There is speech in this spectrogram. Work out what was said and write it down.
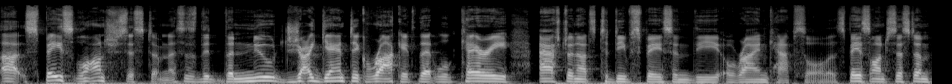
uh, space launch system. This is the, the new gigantic rocket that will carry astronauts to deep space in the Orion capsule. The space launch system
